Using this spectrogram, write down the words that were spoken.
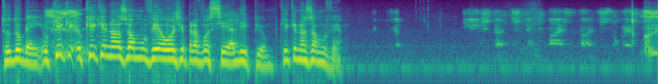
Tudo bem. O que, que- o que, que nós vamos ver hoje para você, Alípio? O que, que nós vamos ver? Olha,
